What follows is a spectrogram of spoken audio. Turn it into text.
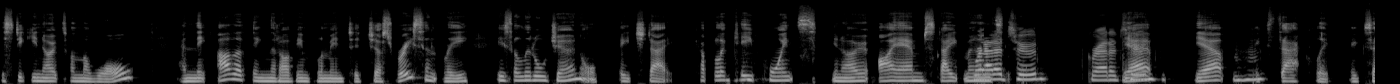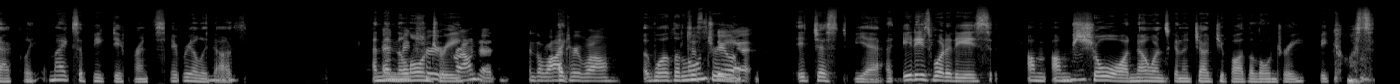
the sticky notes on the wall and the other thing that I've implemented just recently is a little journal each day. A couple of key points, you know, I am statements. Gratitude. Yeah, Gratitude. yeah, hmm exactly, exactly. It makes a big difference. It really hmm does. And then And the make sure laundry, grounded in the laundry well. well, the Just do laundry, it. it just, yeah, it is what it is. I'm, I'm Mhm. sure no one's going to judge you by the laundry because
